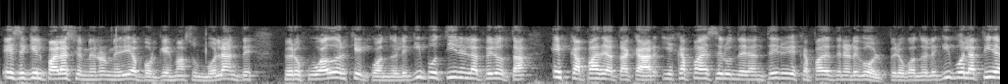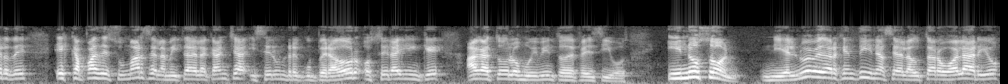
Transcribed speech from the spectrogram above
Ezequiel Palacio en menor medida porque es más un volante, pero jugadores que cuando el equipo tiene la pelota es capaz de atacar y es capaz de ser un delantero y es capaz de tener gol, pero cuando el equipo la pierde es capaz de sumarse a la mitad de la cancha y ser un recuperador o ser alguien que haga todos los movimientos defensivos. Y no son ni el 9 de Argentina, sea Lautaro Valario,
